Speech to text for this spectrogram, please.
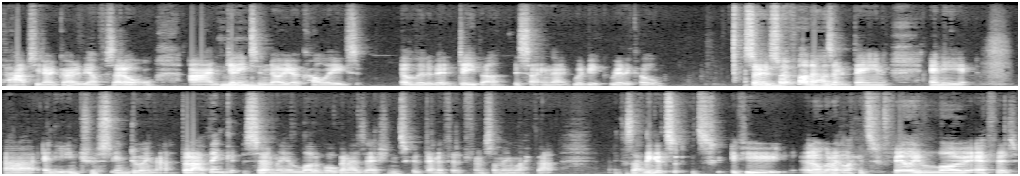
perhaps you don't go to the office at all, and mm-hmm. getting to know your colleagues a little bit deeper is something that would be really cool. So so far there hasn't been any uh, any interest in doing that, but I think certainly a lot of organisations could benefit from something like that because I think it's it's if you an organi- like it's fairly low effort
